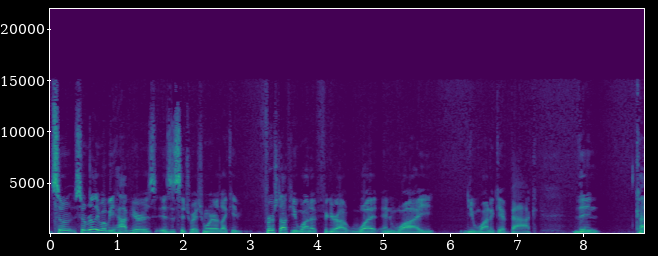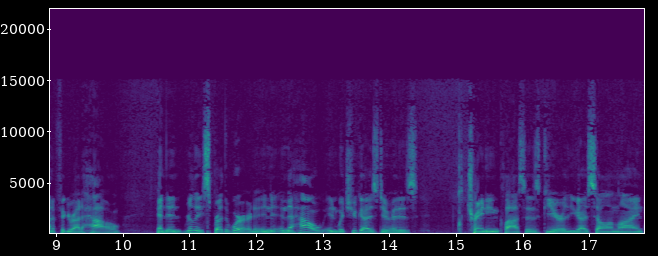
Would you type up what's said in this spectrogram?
so so really, what we have here is is a situation where, like, if, first off, you want to figure out what and why you want to give back, then kind of figure out how, and then really spread the word. And, and the how in which you guys do it is training, classes, gear that you guys sell online,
